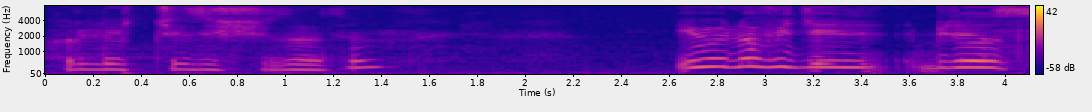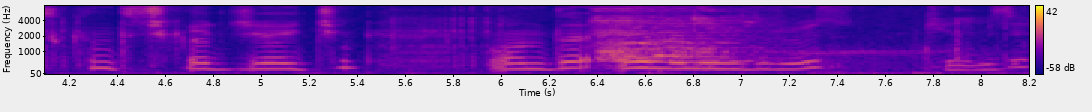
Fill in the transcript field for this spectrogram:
halledeceğiz işi zaten. Evil Officer biraz sıkıntı çıkaracağı için onu da hemen öldürüyoruz kendimizi.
